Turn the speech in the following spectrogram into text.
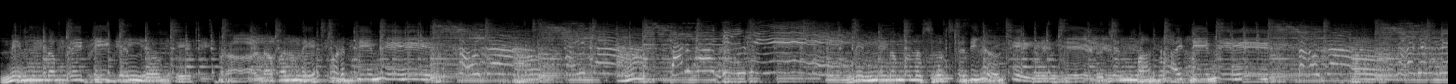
ನಿನ್ನ ಪ್ರೀತಿ ಗೆಲ್ಲೋಕೆ ಪ್ರಾಣವನ್ನೇ ಕೊಡ್ತೀನಿ ಹೌದಾ ಆಯ್ತಾ ಪರವಾಗಿಲ್ವೇ ನಿನ್ನ ಮನಸ್ಸು ಕದಿಯೋಕೆ ಏಳು ಜನ್ಮ ಕಾಯ್ತೀನಿ ಹೌದಾ ಹಾಗಾದ್ರೆ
